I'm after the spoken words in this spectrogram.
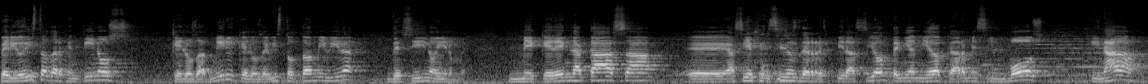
periodistas argentinos que los admiro y que los he visto toda mi vida, decidí no irme. Me quedé en la casa, eh, hacía ejercicios de respiración, tenía miedo a quedarme sin voz y nada,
